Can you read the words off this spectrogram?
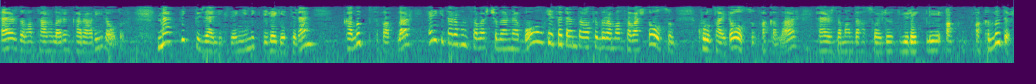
her zaman tanrıların kararıyla olur. Mertlik, güzellik, zenginlik dile getiren kalıp sıfatlar her iki tarafın savaşçılarına bol keseden dağıtılır ama savaşta olsun, kurultayda olsun akalar her zaman daha soylu, yürekli, ak akıllıdır.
